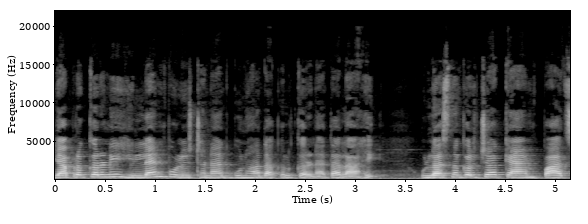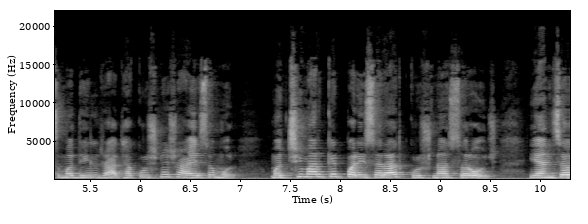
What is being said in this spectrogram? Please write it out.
या प्रकरणी हिल्लँड पोलीस ठाण्यात गुन्हा दाखल करण्यात आला आहे. उल्हासनगरच्या कॅम्प पाच मधील राधाकृष्ण शाळेसमोर मच्छी मार्केट परिसरात कृष्णा सरोज यांचं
